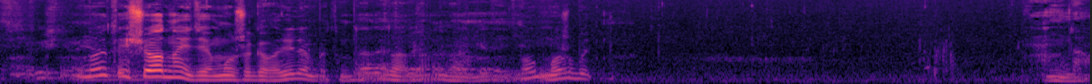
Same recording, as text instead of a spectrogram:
Всевышнего. Ну, это еще одна идея, мы уже говорили об этом. Да, Да, да, да, да. Ну, может быть. Да.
